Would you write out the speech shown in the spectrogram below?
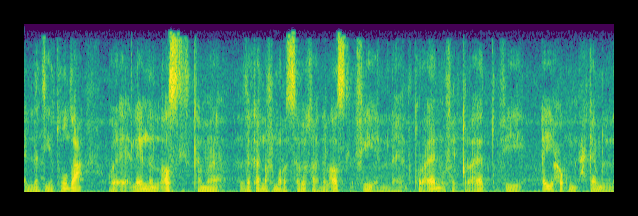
التي توضع لأن الأصل كما ذكرنا في المرة السابقة أن الأصل في القرآن وفي القراءات في أي حكم من أحكام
